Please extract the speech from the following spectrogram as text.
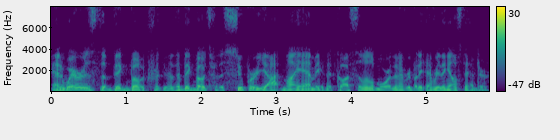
And where is the big boat for the big boats for the Super Yacht Miami that costs a little more than everybody everything else to enter?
